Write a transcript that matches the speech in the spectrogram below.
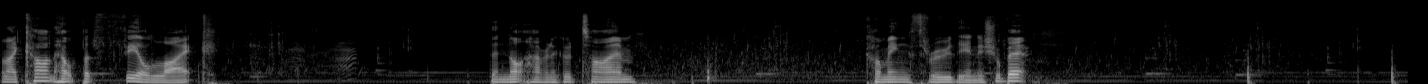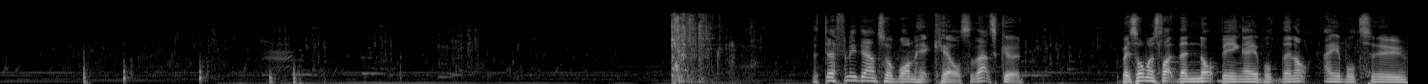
And I can't help but feel like they're not having a good time coming through the initial bit. Definitely down to a one-hit kill, so that's good. But it's almost like they're not being able, they're not able to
